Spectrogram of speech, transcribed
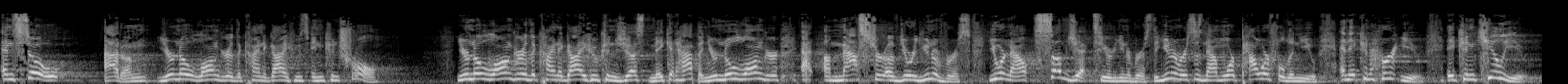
And so, Adam, you're no longer the kind of guy who's in control. You're no longer the kind of guy who can just make it happen. You're no longer at a master of your universe. You are now subject to your universe. The universe is now more powerful than you, and it can hurt you. It can kill you.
